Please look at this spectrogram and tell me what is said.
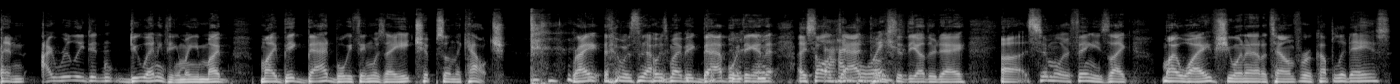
and I really didn't do anything. I mean, my my big bad boy thing was I ate chips on the couch. right, that was that was my big bad boy thing, and I saw Bad Dad boy. posted the other day, uh, similar thing. He's like, my wife, she went out of town for a couple of days.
